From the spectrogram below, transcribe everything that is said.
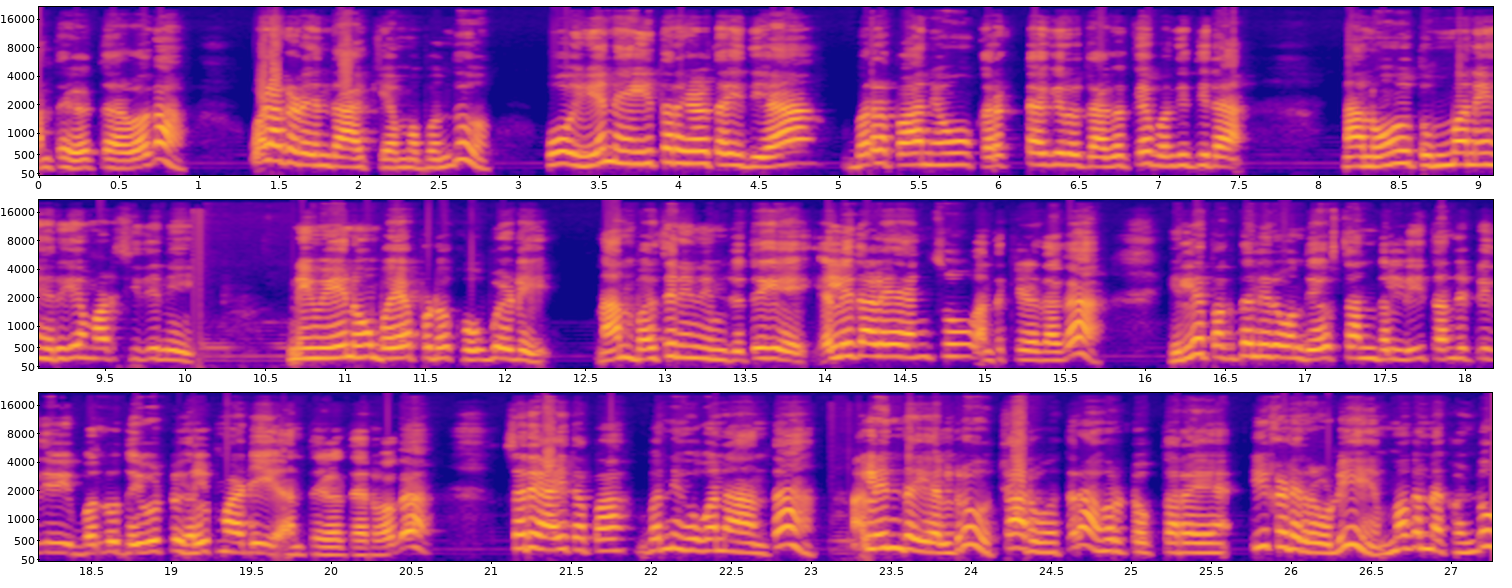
ಅಂತ ಹೇಳ್ತಾ ಇರುವಾಗ, ಒಳಗಡೆಯಿಂದ ಆಕೆ ಅಮ್ಮ ಬಂದು, ಓ, ಏನೇ ಈ ತರ ಹೇಳ್ತಾ ಇದೀಯಾ ಬರಪ್ಪ, ನೀವು ಕರೆಕ್ಟ್ ಆಗಿರೋ ಜಾಗಕ್ಕೆ ಬಂದಿದ್ದೀರಾ. ನಾನು ತುಂಬಾನೇ ಹೆರಿಗೆ ಮಾಡಿಸಿದ್ದೀನಿ. ನೀವೇನು ಭಯ ಪಡೋಕ್ ಹೋಗ್ಬೇಡಿ. ನಾನು ಬರ್ತೀನಿ ನಿಮ್ ಜೊತೆಗೆ. ಎಲ್ಲಿದ್ದಾಳೆ ಹೆಂಗ್ಸು? ಅಂತ ಕೇಳಿದಾಗ, ಇಲ್ಲೇ ಪಕ್ಕದಲ್ಲಿರೋ ಒಂದು ದೇವಸ್ಥಾನದಲ್ಲಿ ತಂದಿಟ್ಟಿದೀವಿ ಬಂದು ದಯವಿಟ್ಟು ಹೆಲ್ಪ್ ಮಾಡಿ ಅಂತ ಹೇಳ್ತಾ ಇರುವಾಗ, ಸರಿ ಆಯ್ತಪ್ಪ, ಬನ್ನಿ ಹೋಗೋಣ ಅಂತ ಅಲ್ಲಿಂದ ಎಲ್ರು ಚಾರು ಹತ್ರ ಹೊರಟೋಗ್ತಾರೆ. ಈ ಕಡೆ ರೌಡಿ ಮಗನ ಕಂಡು,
